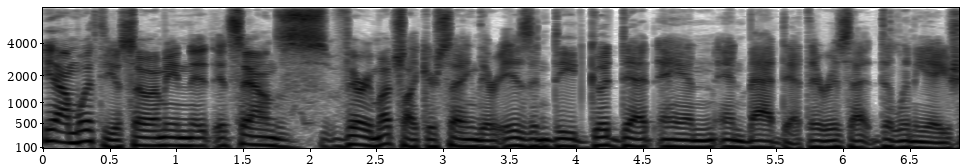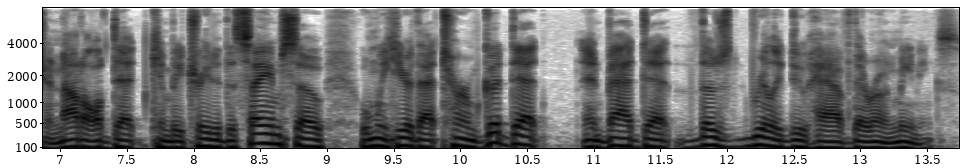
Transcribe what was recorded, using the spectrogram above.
Yeah, I'm with you. So, I mean, it, it sounds very much like you're saying there is indeed good debt and, and bad debt. There is that delineation. Not all debt can be treated the same. So, when we hear that term good debt and bad debt, those really do have their own meanings.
